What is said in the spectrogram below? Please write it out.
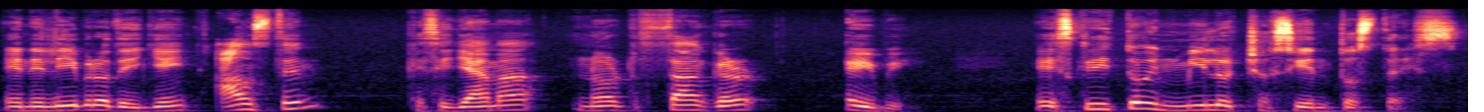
en el libro de Jane Austen, que se llama Northanger Abbey, escrito en 1803.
